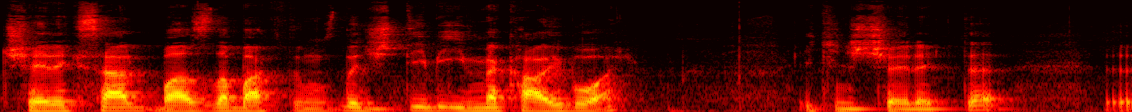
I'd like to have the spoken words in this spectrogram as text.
çeyreksel bazda baktığımızda ciddi bir ivme kaybı var ikinci çeyrekte. Ee,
